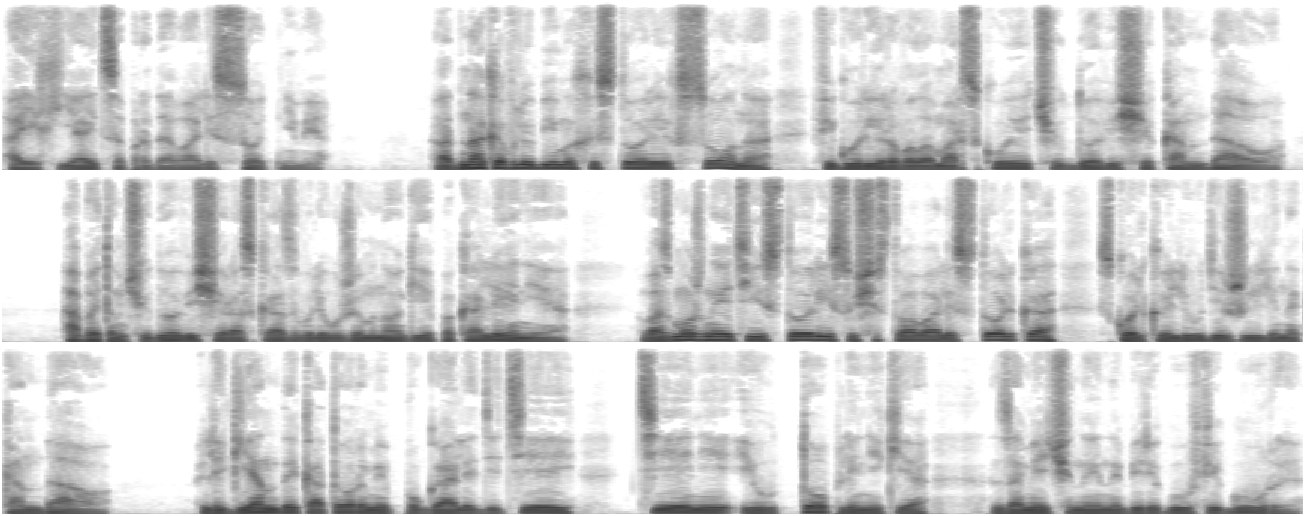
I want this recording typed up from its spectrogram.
а их яйца продавали сотнями. Однако в любимых историях Сона фигурировало морское чудовище Кандао. Об этом чудовище рассказывали уже многие поколения. Возможно, эти истории существовали столько, сколько люди жили на Кандао. Легенды, которыми пугали детей, тени и утопленники, замеченные на берегу фигуры.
